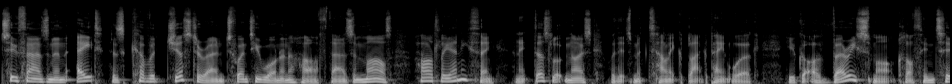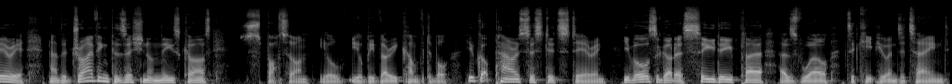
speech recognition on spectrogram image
2008 has covered just around 21,500 miles, hardly anything, and it does look nice with its metallic black paintwork. You've got a very smart cloth interior. Now the driving position on these cars spot on. You'll you'll be very comfortable. You've got power assisted steering. You've also got a CD player as well to keep you entertained.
